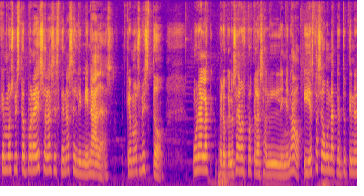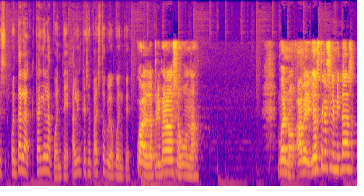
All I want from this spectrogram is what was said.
que hemos visto por ahí son las escenas eliminadas. Que hemos visto una, pero que no sabemos por qué las han eliminado. Y esta segunda que tú tienes, cuéntala, que alguien la cuente. Alguien que sepa esto que lo cuente. ¿Cuál? ¿La primera o la segunda? Bueno, a ver, yo escenas limitadas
